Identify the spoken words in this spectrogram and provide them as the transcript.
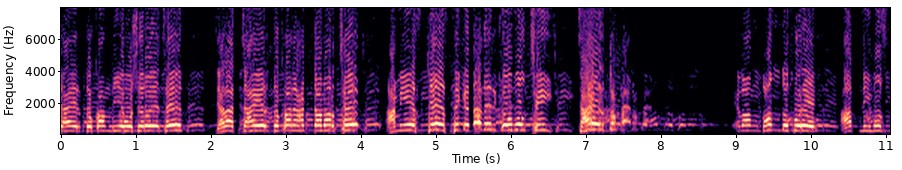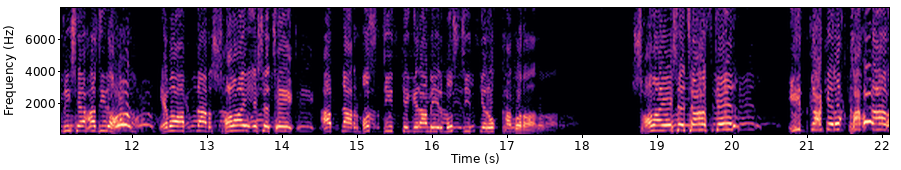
চায়ের দোকান দিয়ে বসে রয়েছেন, যারা চায়ের দোকানে আড্ডা মারছে, আমি স্টেজ থেকে তাদেরকেও বলছি, চায়ের দোকান এবং বন্ধ করে আপনি মসজিদে হাজির হন এবং আপনার সময় এসেছে আপনার মসজিদকে, গ্রামের মসজিদকে রক্ষা করার। সময় এসেছে আজকের, ঈদগাহকে রক্ষা করার।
